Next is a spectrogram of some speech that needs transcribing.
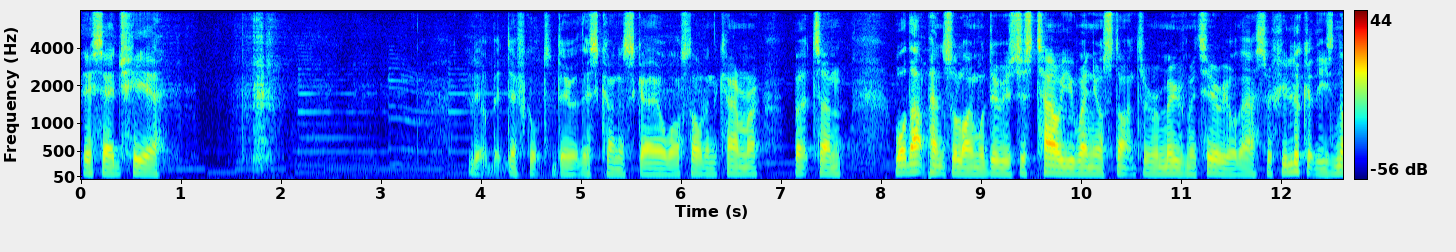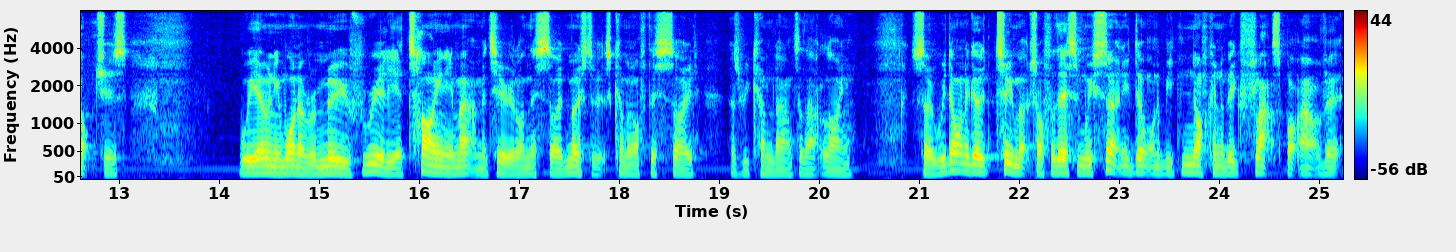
this edge here. A little bit difficult to do at this kind of scale whilst holding the camera, but um, what that pencil line will do is just tell you when you're starting to remove material there. So if you look at these notches, we only want to remove really a tiny amount of material on this side. Most of it's coming off this side as we come down to that line. So we don't want to go too much off of this and we certainly don't want to be knocking a big flat spot out of it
